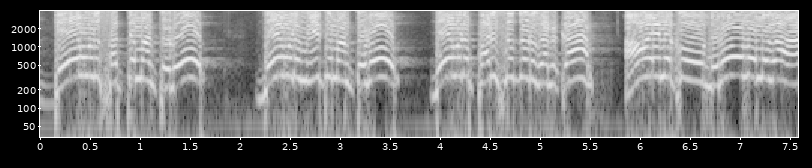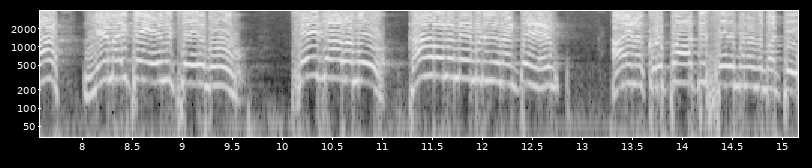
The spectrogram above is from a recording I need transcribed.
దేవుడు సత్యమంతుడు దేవుడు నీతిమంతుడు దేవుడు పరిశుద్ధుడు కనుక ఆయనకు విరోధముగా మేమైతే ఏమి చేయము? చేయజాలము కారణం ఏమిటి అంటే ఆయన కృపాతిశయములను బట్టి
